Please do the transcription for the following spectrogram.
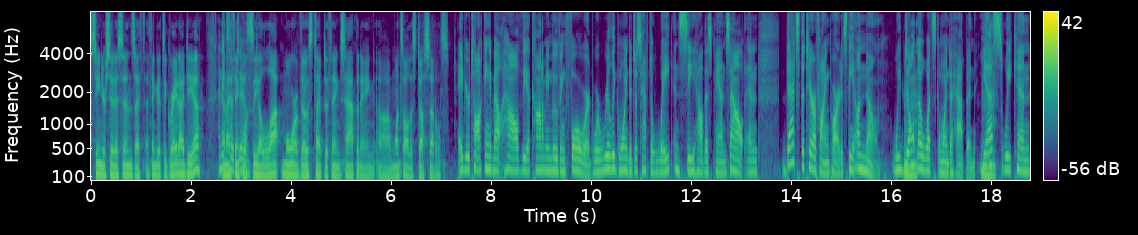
senior citizens. I, th- I think it's a great idea. I think and I so, think too. we'll see a lot more of those types of things happening um, once all this dust settles. Abe, you're talking about how the economy moving forward, we're really going to just have to wait and see how this pans out. And that's the terrifying part. It's the unknown. We don't mm-hmm. know what's going to happen. Mm-hmm. Yes, we can,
